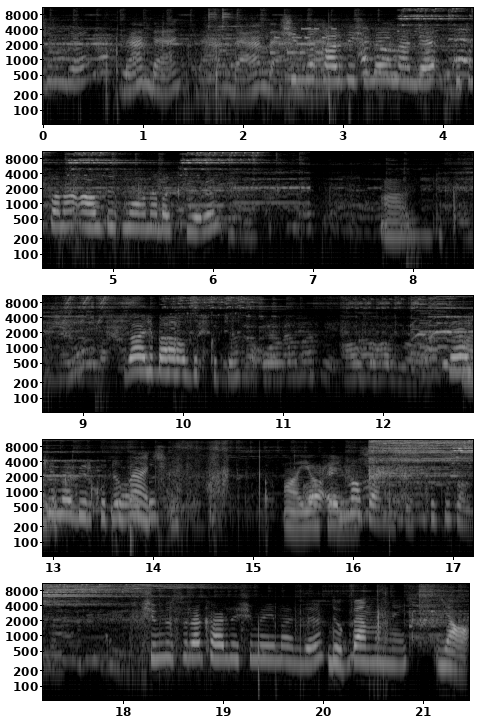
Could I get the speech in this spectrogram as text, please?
Şimdi Ben ben ben ben ben. şimdi ben. kardeşim Eymen de kutu falan aldık mı ona bakıyorum. Aldık. Galiba aldık kutu. Ve yine bir kutu Dur aldık. açayım. Aa Aa, yok elma. elmas almışız. Kutu sandım. Şimdi sıra kardeşim Eymen'de. Dur ben bunu ya.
